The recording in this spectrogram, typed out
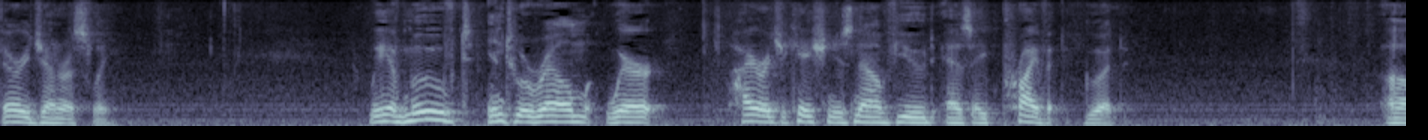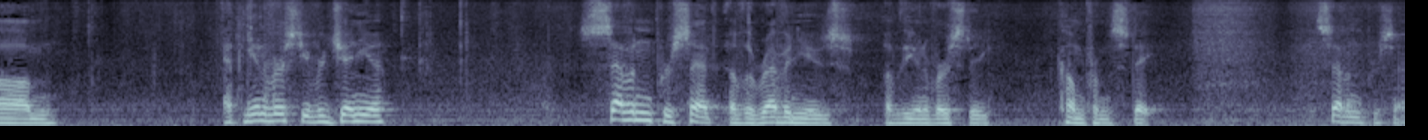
very generously. We have moved into a realm where higher education is now viewed as a private good. Um, at the University of Virginia, 7% of the revenues of the university come from the state. 7%.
